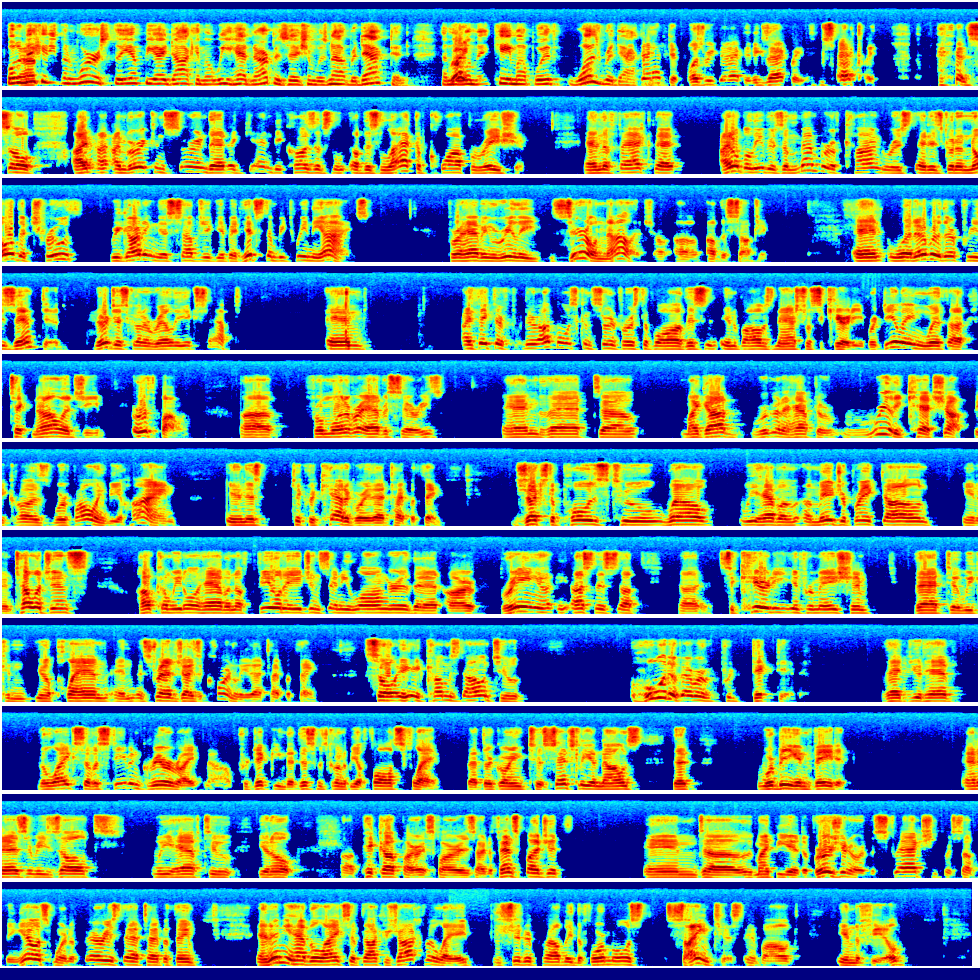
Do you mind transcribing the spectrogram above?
Well, to uh, make it even worse, the FBI document we had in our possession was not redacted, and right. the one they came up with was redacted. redacted. Was redacted. Exactly. Exactly. And so I'm, I'm very concerned that again because of, of this lack of cooperation, and the fact that I don't believe there's a member of Congress that is going to know the truth regarding this subject if it hits them between the eyes for having really zero knowledge of, of, of the subject. And whatever they're presented, they're just going to readily accept. And I think their their utmost concern, first of all, this involves national security. We're dealing with a technology earthbound. Uh, from one of our adversaries, and that uh, my God, we're going to have to really catch up because we're falling behind in this particular category, that type of thing. Juxtaposed to, well, we have a, a major breakdown in intelligence. How come we don't have enough field agents any longer that are bringing us this uh, uh, security information that uh, we can, you know, plan and, and, strategize accordingly, that type of thing. So it, it comes down to who would have ever predicted that you'd have the likes of a Steven Greer right now predicting that this was going to be a false flag, that they're going to essentially announce that we're being invaded. And as a result, we have to, you know, uh, pick up our as far as our defense budget, and uh, it might be a diversion or a distraction for something else, more nefarious, that type of thing. And then you have the likes of Dr. Jacques Vallée, considered probably the foremost scientist involved in the field.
